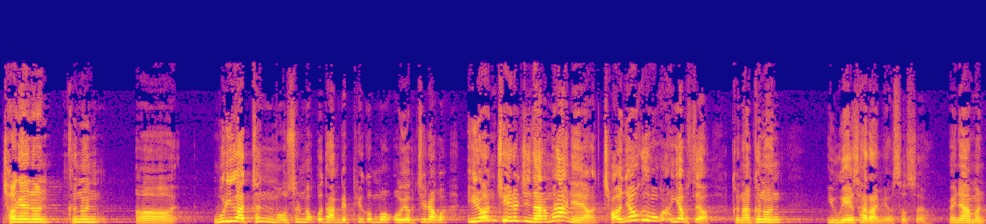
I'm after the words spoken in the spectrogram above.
전에는 그는 어, 우리 같은 뭐 술 먹고 담배 피고 뭐 오엽질하고 이런 죄를 지은 사람은 아니에요. 전혀 그거 관계 없어요. 그러나 그는 육의 사람이었었어요. 왜냐하면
